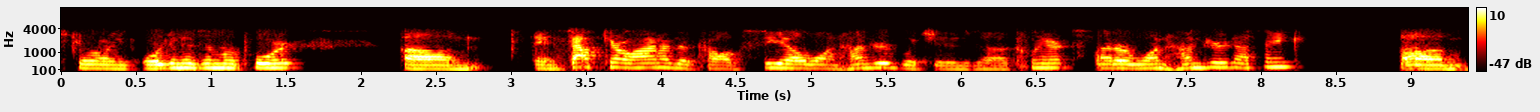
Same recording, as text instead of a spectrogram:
Destroying Organism Report. Um, in South Carolina, they're called CL 100, which is uh, Clearance Letter 100, I think. Um,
